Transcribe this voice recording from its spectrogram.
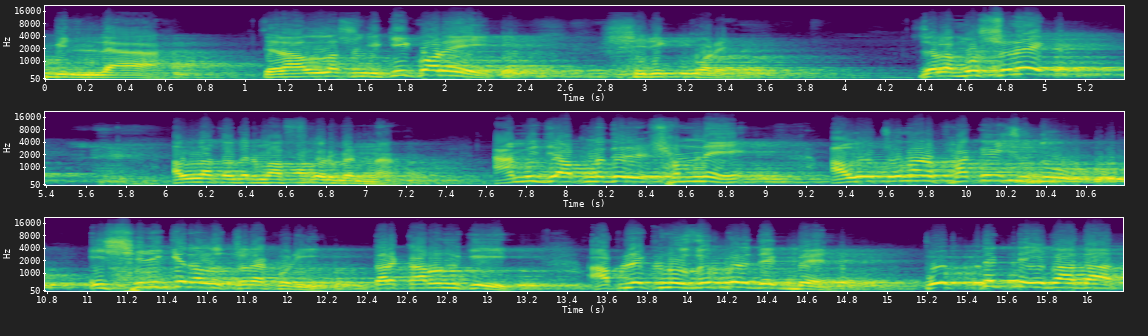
বিল্লাহ। যারা আল্লাহর সঙ্গে কি করে? শিরিক করে। যারা মুশরিক, আল্লাহ তাদের মাফ করবেন না। আমি যে আপনাদের সামনে আলোচনার ফাঁকেই শুধু এই শিরিকের আলোচনা করি। তার কারণ কি? আপনি একটু নজর করে দেখবেন প্রত্যেকটা ইবাদাত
